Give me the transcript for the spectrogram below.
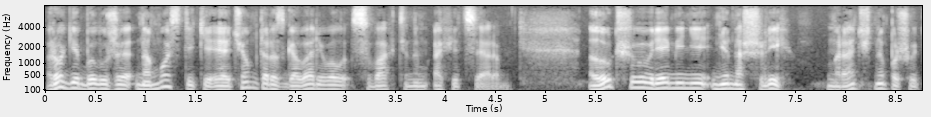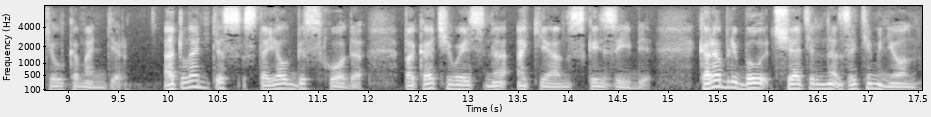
Роги был уже на мостике и о чем-то разговаривал с вахтенным офицером. «Лучшего времени не нашли», — мрачно пошутил командир. Атлантис стоял без хода, покачиваясь на океанской зыбе. Корабль был тщательно затемнен,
